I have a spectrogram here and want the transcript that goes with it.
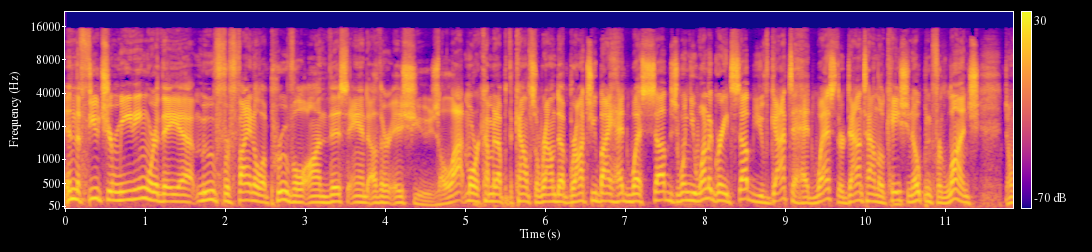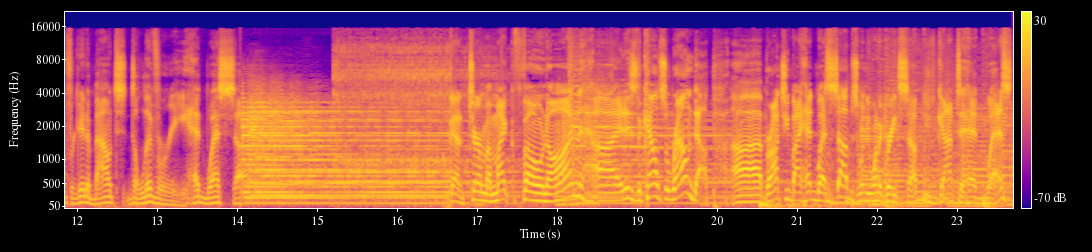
in the future meeting where they uh, move for final approval on this and other issues. A lot more coming up with the council roundup. Brought to you by Head West Subs. When you want a great sub, you've got to Head West. Their downtown location open for lunch. Don't forget about delivery. Head West Sub. Got to turn my microphone on. Uh, it is the Council Roundup, uh, brought to you by Head West Subs. When you want a great sub, you've got to head west.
